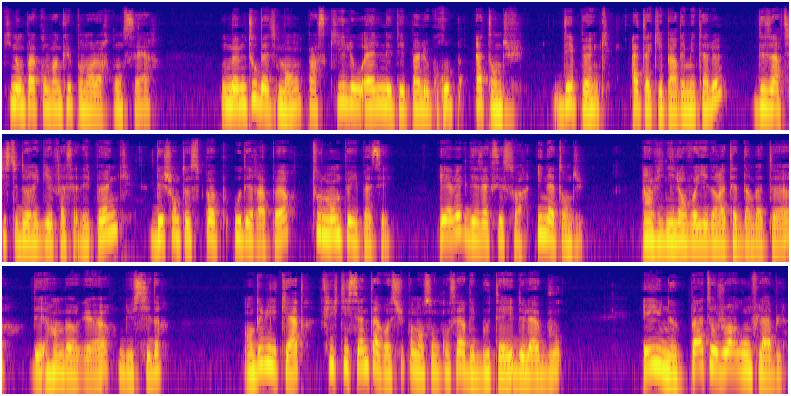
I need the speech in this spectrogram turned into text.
qui n'ont pas convaincu pendant leur concert, ou même tout bêtement parce qu'il ou elle n'était pas le groupe attendu. Des punks attaqués par des métalleux, des artistes de reggae face à des punks, des chanteuses pop ou des rappeurs, tout le monde peut y passer. Et avec des accessoires inattendus. Un vinyle envoyé dans la tête d'un batteur, des hamburgers, du cidre. En 2004, 50 Cent a reçu pendant son concert des bouteilles, de la boue et une pâte aux joueurs gonflable.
